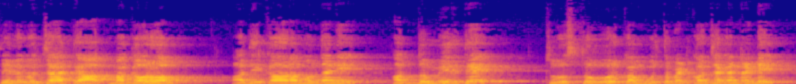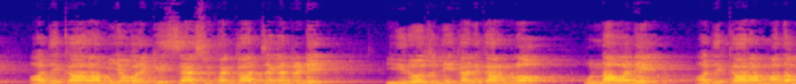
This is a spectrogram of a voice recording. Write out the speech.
తెలుగు జాతి ఆత్మ గౌరవం అధికారం ఉందని హద్దు మీరితే చూస్తూ ఊరుకోం గుర్తుపెట్టుకో జగన్ రెడ్డి. అధికారం ఎవరికి శాశ్వతం కాదు జగన్ రెడ్డి ఈ రోజు నీకు అధికారంలో ఉన్నావని అధికార మదం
